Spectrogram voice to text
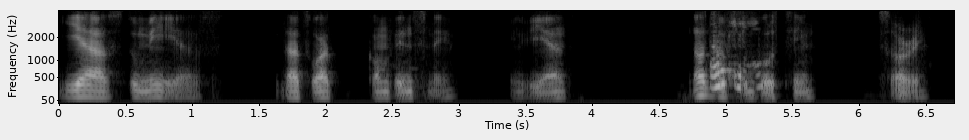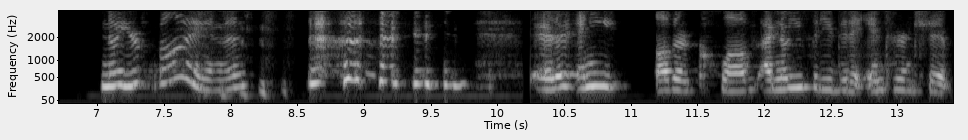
Yes, to me, yes. That's what convinced me in the end. Not the okay. football team. Sorry. No, you're fine. Are there any other clubs? I know you said you did an internship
